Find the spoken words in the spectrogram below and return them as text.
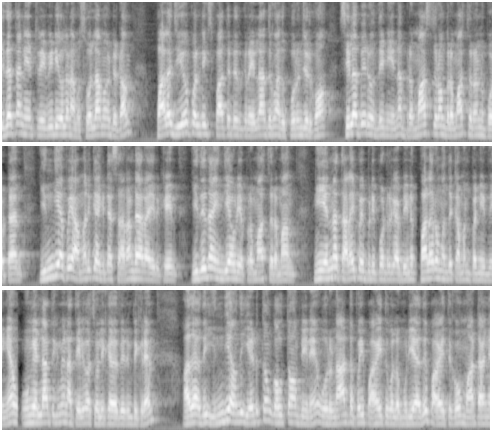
இதைத்தான் நேற்றைய வீடியோவில் நம்ம சொல்லாமல் விட்டுட்டோம். பல ஜியோ பாலிட்டிக்ஸ் பார்த்துட்டு இருக்கிற எல்லாத்துக்கும் அது புரிஞ்சிருக்கும். சில பேர் வந்து நீ என்ன பிரம்மாஸ்திரம் பிரம்மாஸ்திரம்னு போட்ட? இந்தியா போய் அமெரிக்கா கிட்ட சரண்டர் ஆயிருக்கு. இதுதான் இந்தியாவுடைய பிரம்மாஸ்திரமா? நீ என்ன தலைப்பை இப்படி போட்டிருக்க? அப்படின்னு பலரும் வந்து கமெண்ட் பண்ணியிருந்தீங்க. உங்க எல்லாத்துக்குமே நான் தெளிவாக சொல்லிக்க விரும்பிக்கிறேன் அதாவது இந்தியா வந்து எடுத்தோம் கவுத்தோம் அப்படின்னு ஒரு நாட்டை போய் பகைத்து கொள்ள முடியாது பகைத்துக்கவும் மாட்டாங்க.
